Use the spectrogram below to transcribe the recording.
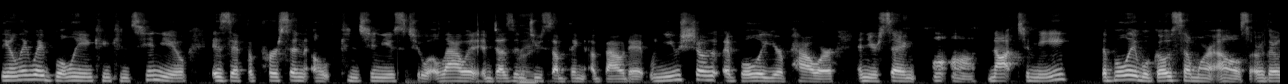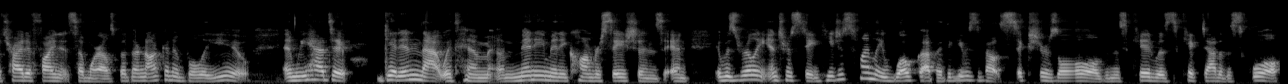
The only way bullying can continue is if a person continues to allow it and doesn't right. do something about it. When you show a bully your power and you're saying, uh uh-uh, uh, not to me, the bully will go somewhere else or they'll try to find it somewhere else, but they're not going to bully you. And we had to get in that with him uh, many many conversations and it was really interesting. He just finally woke up i think he was about six years old and this kid was kicked out of the school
